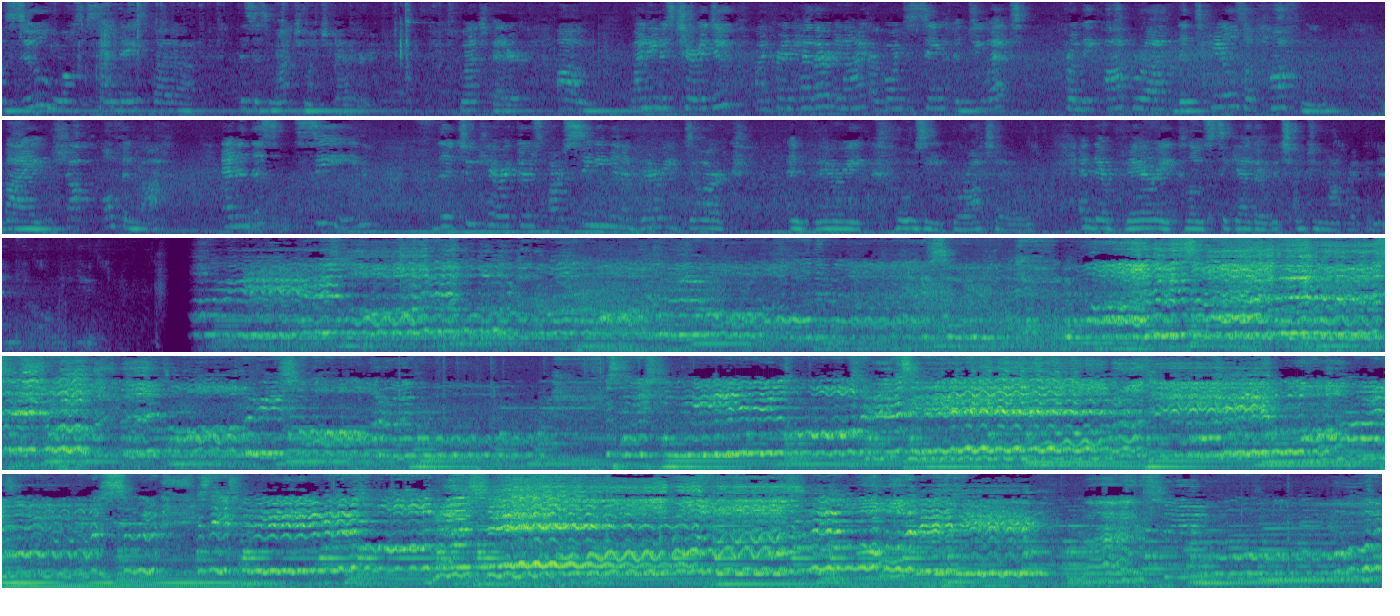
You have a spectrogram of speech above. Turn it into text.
on Zoom most Sundays, but uh, this is much, much better. Much better. Um, my name is Cherry Duke. My friend Heather and I are going to sing a duet from the opera The Tales of Hoffmann by Jacques Offenbach. And in this scene, the two characters are singing in a very dark and very cozy grotto. And they're very close together, which I do not recommend Whoa!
